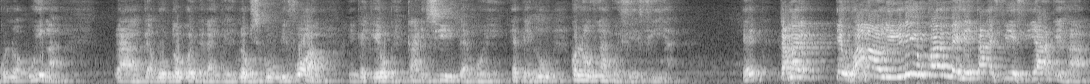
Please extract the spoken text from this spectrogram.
kono uinga, ka ka koe te kai ke no school before, ke ke ke o ke kari si pe moe, he pe nu, kono uinga koe fifia. Eh, tamai, te wanga o ni riu koe me he tae fia fia ke ha.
